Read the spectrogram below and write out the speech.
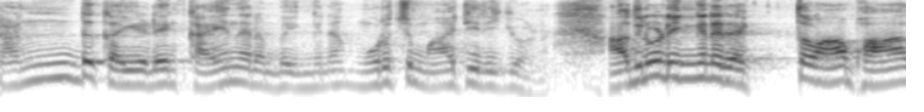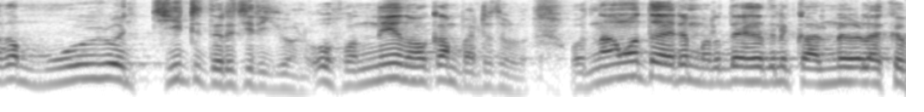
രണ്ട് കൈയുടെയും കൈ നിരമ്പ് ഇങ്ങനെ മുറിച്ച് മാറ്റിയിരിക്കുകയാണ് അതിലൂടെ ഇങ്ങനെ രക്തം ആ ഭാഗം മുഴുവൻ ചീറ്റി തെറിച്ചിരിക്കുകയാണ് ഓ ഒന്നേ നോക്കാൻ പറ്റത്തുള്ളൂ. ഒന്നാമത്തെ കാര്യം മൃതദേഹത്തിന് കണ്ണുകളൊക്കെ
